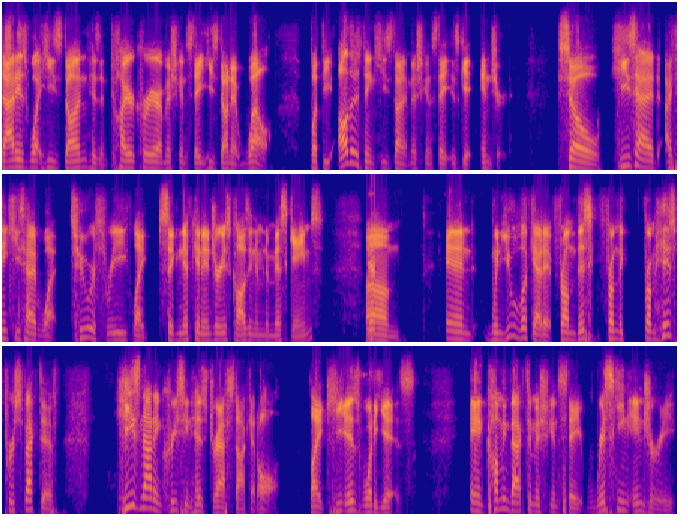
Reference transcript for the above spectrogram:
That is what he's done his entire career at Michigan State. He's done it well. But the other thing he's done at Michigan State is get injured. So he's had, I think he's had what, two or three like significant injuries causing him to miss games. Yeah. Um, and when you look at it from this, from the, from his perspective, he's not increasing his draft stock at all. Like he is what he is. And coming back to Michigan State, risking injury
